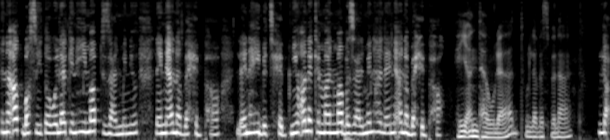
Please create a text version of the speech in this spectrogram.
خناقات بسيطة ولكن هي ما بتزعل مني لأني أنا بحبها لأن هي بتحبني وأنا كمان ما بزعل منها لأني أنا بحبها. هي عندها أولاد ولا بس بنات؟ لا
